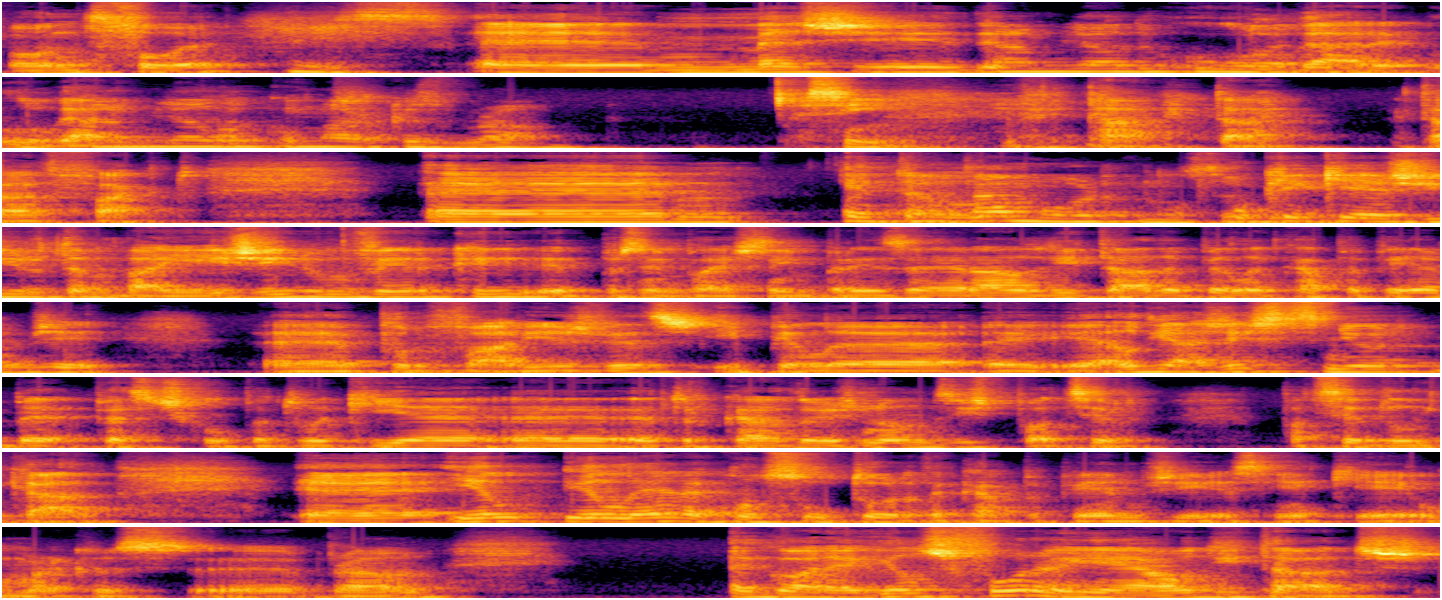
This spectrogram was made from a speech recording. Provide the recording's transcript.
onde for. Isso. Uh, mas eh, está melhor do que o lugar, lugar está melhor do que o Marcus Brown. Sim, está, está, está de facto. Uh, então, está morto, não sei. O que é que é giro também? É giro ver que, por exemplo, esta empresa era auditada pela KPMG uh, por várias vezes e pela. Uh, aliás, este senhor, peço desculpa, estou aqui a, a, trocar dois nomes, isto pode ser, pode ser delicado. Uh, ele, ele era consultor da KPMG, assim é que é, o Marcus Brown. Agora, eles foram auditados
